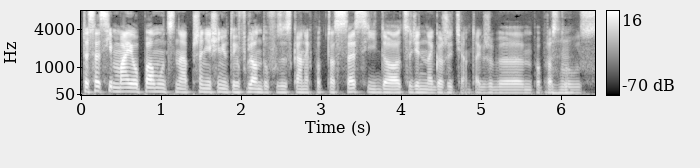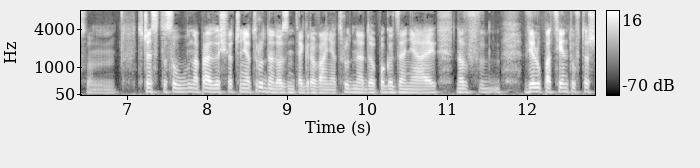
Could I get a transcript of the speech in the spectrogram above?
Te sesje mają pomóc na przeniesieniu tych wglądów uzyskanych podczas sesji do codziennego życia, tak żeby po prostu... Mhm. Z, to często to są naprawdę doświadczenia trudne do zintegrowania, trudne do pogodzenia. No, wielu pacjentów też,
